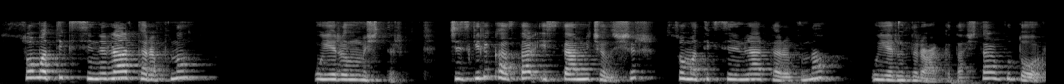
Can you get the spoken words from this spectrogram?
somatik sinirler tarafından uyarılmıştır. Çizgili kaslar istemli çalışır. Somatik sinirler tarafından uyarılır arkadaşlar. Bu doğru.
